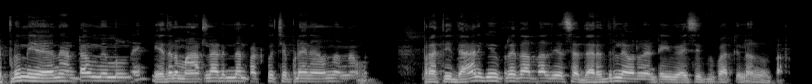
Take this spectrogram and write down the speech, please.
ఎప్పుడు మేము ఏమైనా అంటాం మిమ్మల్ని? ఏదైనా మాట్లాడిన దాన్ని పట్టుకొచ్చి ఎప్పుడైనా ఏమన్నా అన్నాము ప్రతి దానికి విపరీతార్థాలు చేసే దరిద్రులు ఎవరు అంటే ఈ వైసీపీ పార్టీలోనే ఉంటారు.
